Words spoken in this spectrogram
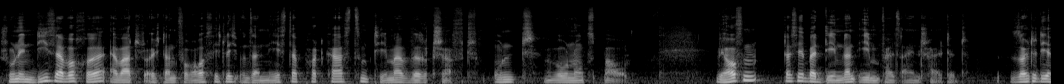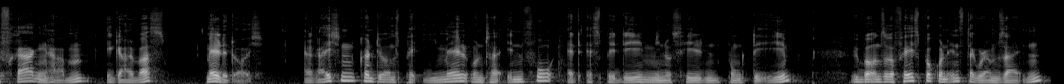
Schon in dieser Woche erwartet euch dann voraussichtlich unser nächster Podcast zum Thema Wirtschaft und Wohnungsbau. Wir hoffen, dass ihr bei dem dann ebenfalls einschaltet. Solltet ihr Fragen haben, egal was, meldet euch. Erreichen könnt ihr uns per E-Mail unter info@spd-hilden.de, über unsere Facebook- und Instagram-Seiten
